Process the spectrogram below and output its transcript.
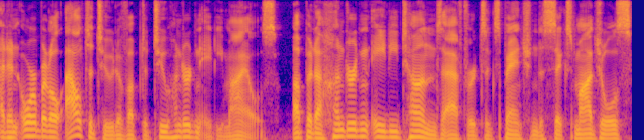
at an orbital altitude of up to 280 miles. Up at 180 tons after its expansion to six modules,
